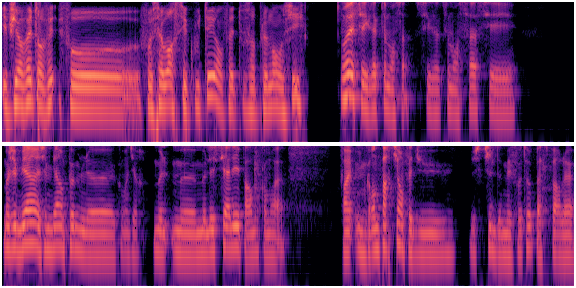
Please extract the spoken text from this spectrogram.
Et puis en fait, en fait, faut, faut savoir s'écouter, en fait, tout simplement aussi. Ouais, c'est exactement ça. C'est exactement ça. C'est, moi j'aime bien, j'aime bien un peu me le, comment dire, me, me, me laisser aller. Par exemple, quand moi- enfin, une grande partie en fait du, du style de mes photos passe par le,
